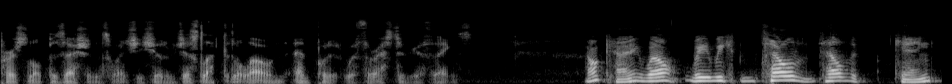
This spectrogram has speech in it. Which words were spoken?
personal possessions when she should have just left it alone and put it with the rest of your things. Okay, well, we we can tell tell the king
